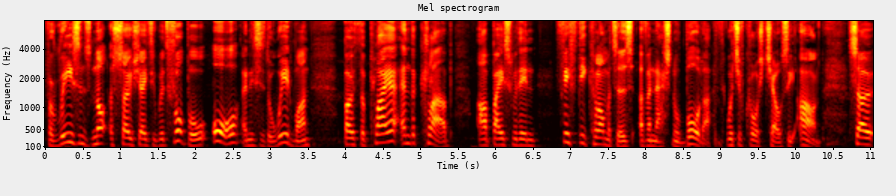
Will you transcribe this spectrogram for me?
for reasons not associated with football, or, and this is the weird one, both the player and the club are based within 50 kilometres of a national border, which of course Chelsea aren't. So,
